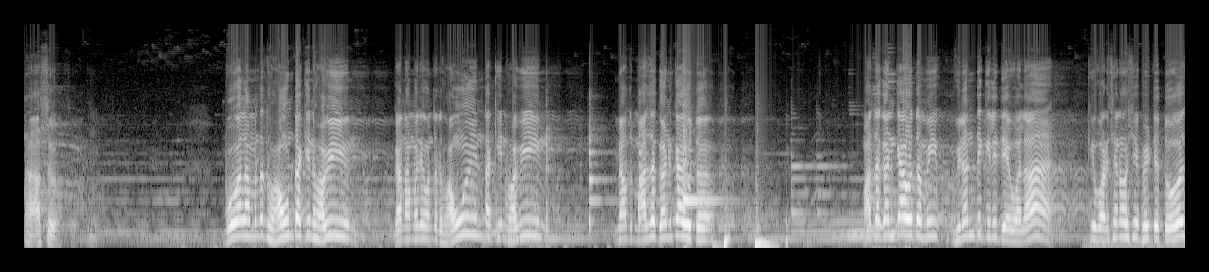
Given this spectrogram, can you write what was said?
हा असो. बुवाला म्हणतात व्हावून टाकीन व्हावीन. गाण्यामध्ये म्हणतात व्हावून टाकीन व्हावीन. मी आता माझं गण काय होतं? माझं गण काय होतं? मी विनंती केली देवाला की वर्षानुवर्षी भेट देतोस.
